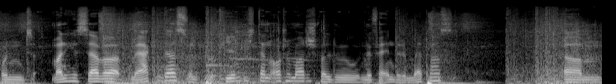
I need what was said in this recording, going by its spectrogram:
Und manche Server merken das und blockieren dich dann automatisch, weil du eine veränderte Map hast. Ähm,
